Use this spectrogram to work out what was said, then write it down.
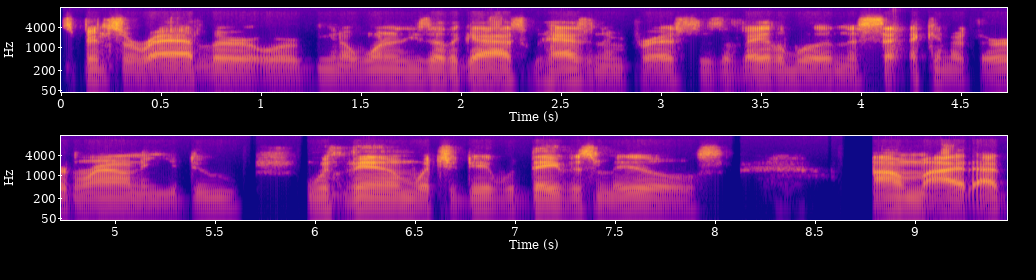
Spencer Rattler or you know one of these other guys who hasn't impressed is available in the second or third round, and you do with them what you did with Davis Mills. I'd, I'd,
